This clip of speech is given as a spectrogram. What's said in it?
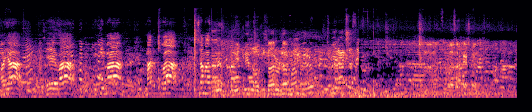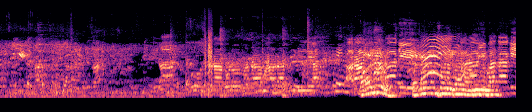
मया देवा इति माँ मत्वा बोलो माता महाराज की माता की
